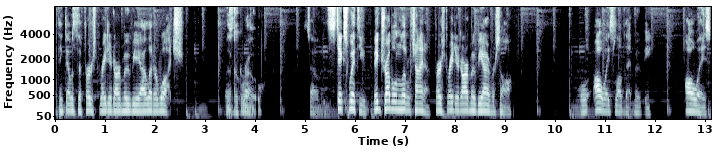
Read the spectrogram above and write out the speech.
I think that was the first rated R movie I let her watch. Was The, Crow. So it sticks with you. Big Trouble in Little China, first rated R movie I ever saw. Will always love that movie, always.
